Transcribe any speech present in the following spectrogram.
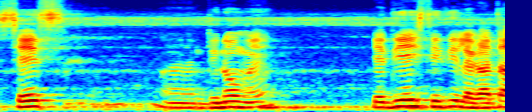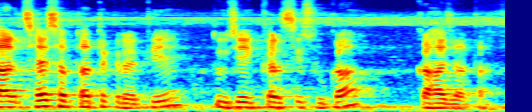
शेष दिनों में यदि ये स्थिति लगातार छः सप्ताह तक रहती है तो इसे कर कृषि सूखा कहा जाता है।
